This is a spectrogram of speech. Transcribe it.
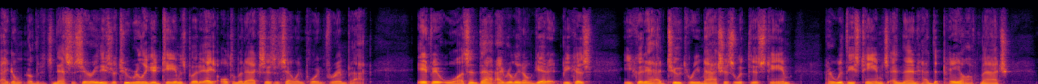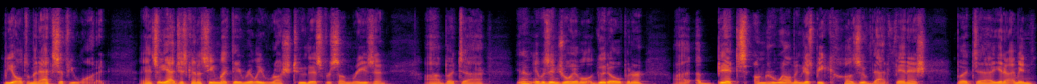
I, I don't know that it's necessary. These are two really good teams, but hey, Ultimate X is a selling point for Impact. If it wasn't that, I really don't get it because you could have had two, three matches with this team or with these teams and then had the payoff match be Ultimate X if you wanted. And so, yeah, it just kind of seemed like they really rushed to this for some reason. Uh, but, uh, you know, it was enjoyable, a good opener. Uh, a bit underwhelming just because of that finish. But, uh, you know, I mean,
